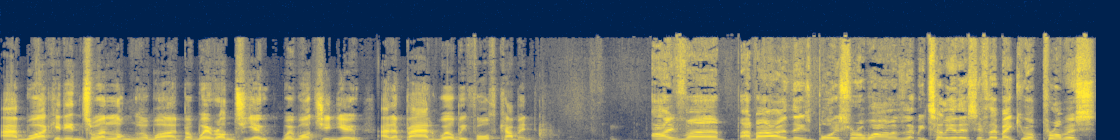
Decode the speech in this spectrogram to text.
and work it into a longer word. But we're on to you, we're watching you, and a band will be forthcoming. I've uh, had my eye on these boys for a while, and let me tell you this: if they make you a promise,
